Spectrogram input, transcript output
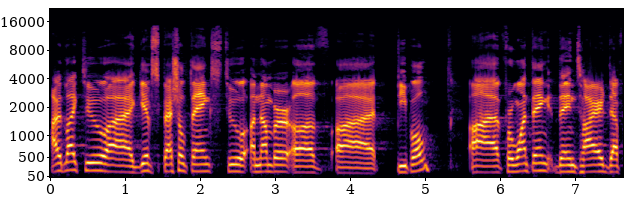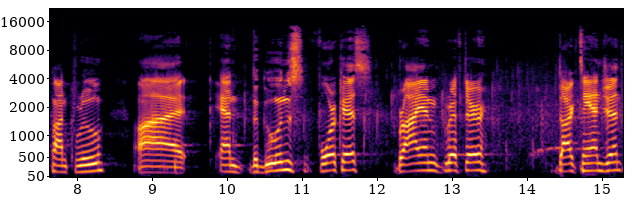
I'd like to uh, give special thanks to a number of uh, people. Uh, for one thing, the entire DEF CON crew uh, and the goons, Forcus, Brian, Grifter, Dark Tangent,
